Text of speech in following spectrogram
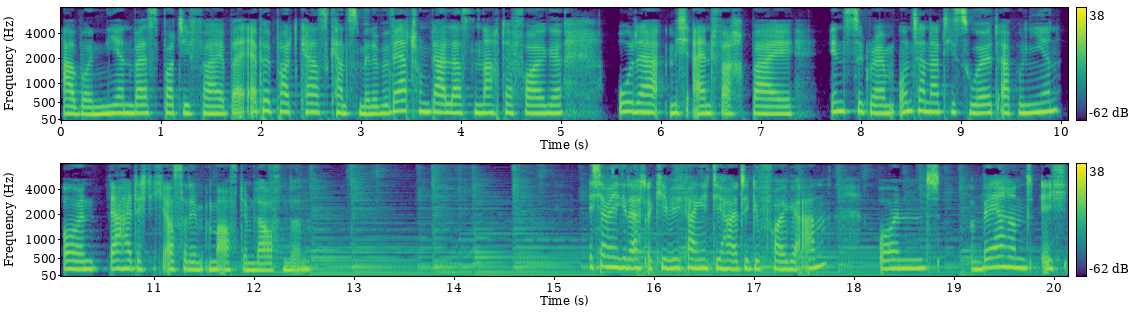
Abonnieren bei Spotify. Bei Apple Podcasts kannst du mir eine Bewertung dalassen nach der Folge oder mich einfach bei Instagram unter Natty's World abonnieren und da halte ich dich außerdem immer auf dem Laufenden. Ich habe mir gedacht, okay, wie fange ich die heutige Folge an? Und während ich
